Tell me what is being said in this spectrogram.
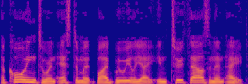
According to an estimate by Bouillier in 2008,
